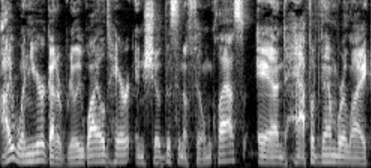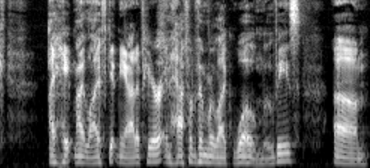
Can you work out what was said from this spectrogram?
i one year got a really wild hair and showed this in a film class and half of them were like i hate my life get me out of here and half of them were like whoa movies um,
